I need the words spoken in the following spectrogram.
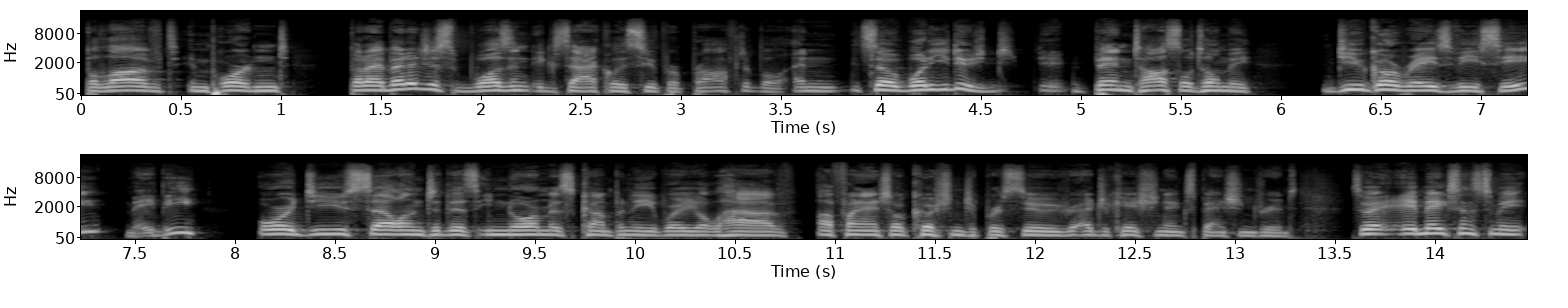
beloved, important, but I bet it just wasn't exactly super profitable. And so what do you do? Ben Tossell told me, do you go raise VC? Maybe. Or do you sell into this enormous company where you'll have a financial cushion to pursue your education and expansion dreams? So it, it makes sense to me.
